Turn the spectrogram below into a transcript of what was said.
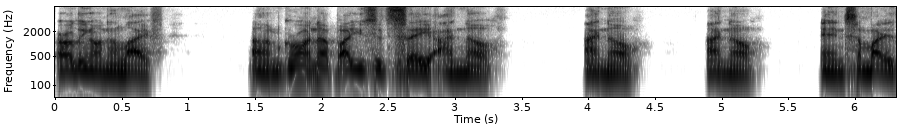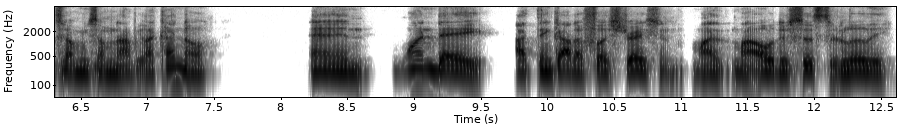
early on in life. Um, growing up, I used to say, "I know, I know, I know," and somebody tell me something, I'd be like, "I know." And one day, I think out of frustration, my my older sister Lily,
